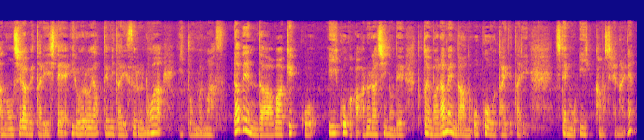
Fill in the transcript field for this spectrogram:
あの調べたりしていろいろやってみたりするのはいいと思います。ラベンダーは結構いい効果があるらしいので例えばラベンダーのお香を炊いてたりしてもいいかもしれないね。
